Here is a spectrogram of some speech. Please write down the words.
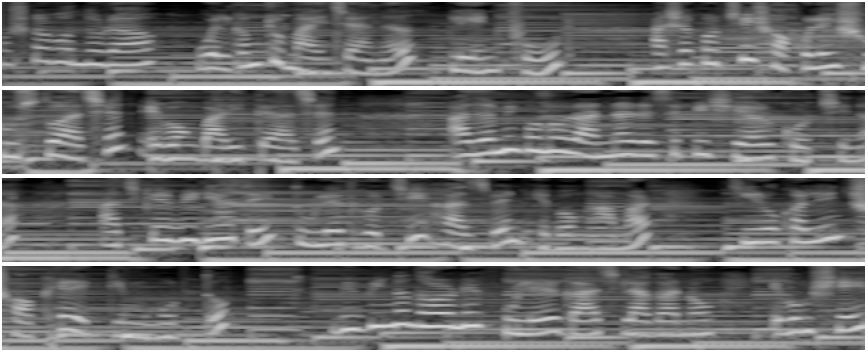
নমস্কার বন্ধুরা welcome to my channel plain food আশা করছি সকলেই সুস্থ আছেন এবং বাড়িতে আছেন। আজ আমি কোনো রান্নার রেসিপি শেয়ার করছি না। আজকের ভিডিওতে তুলে ধরছি হাজব্যান্ড এবং আমার চিরকালীন শখের একটি মুহূর্ত। বিভিন্ন ধরনের ফুলের গাছ লাগানো এবং সেই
